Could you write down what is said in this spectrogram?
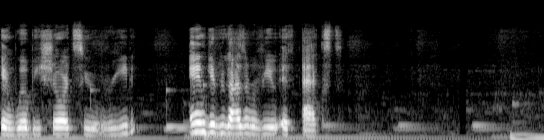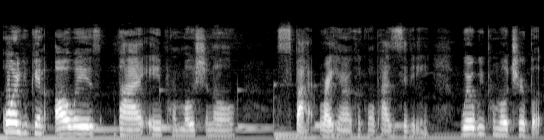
And we'll be sure to read and give you guys a review if asked or you can always buy a promotional spot right here on Cooking with Positivity where we promote your book.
